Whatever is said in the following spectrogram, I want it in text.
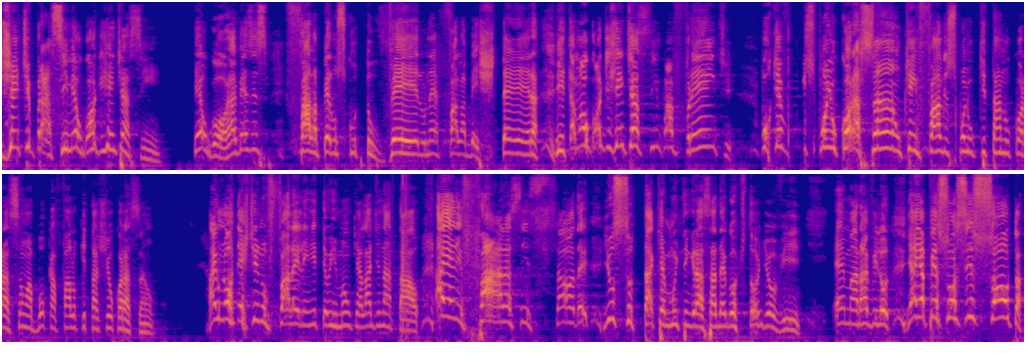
gente pra cima. Eu gosto de gente assim. Eu gosto. Às vezes fala pelos cotovelos, né? Fala besteira e tal, mas eu gosto de gente assim para frente. Porque expõe o coração. Quem fala expõe o que está no coração. A boca fala o que está cheio o coração. Aí o nordestino fala, Eleni, teu irmão que é lá de Natal. Aí ele fala, se solta. E o sotaque é muito engraçado, é gostoso de ouvir. É maravilhoso. E aí a pessoa se solta.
